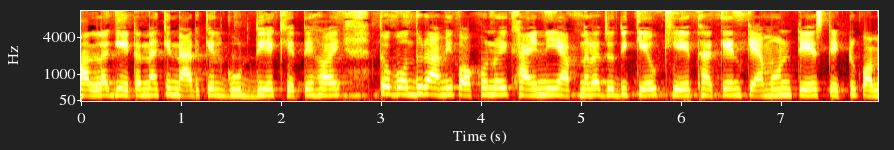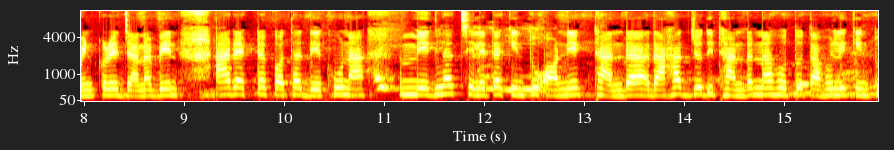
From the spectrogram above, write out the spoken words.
ভালো লাগে, এটা নাকি নারকেল গুড় দিয়ে খেতে হয়। তো বন্ধুরা, আমি কখনোই খাইনি। আপনারা যদি কেউ খেয়ে থাকেন, কেমন টেস্ট একটু কমেন্ট করে জানাবেন। আর একটা কথা, দেখুন মেঘলার ছেলেটা কিন্তু অনেক ঠান্ডা। রাহাত যদি ঠান্ডা না হতো, তাহলে কিন্তু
